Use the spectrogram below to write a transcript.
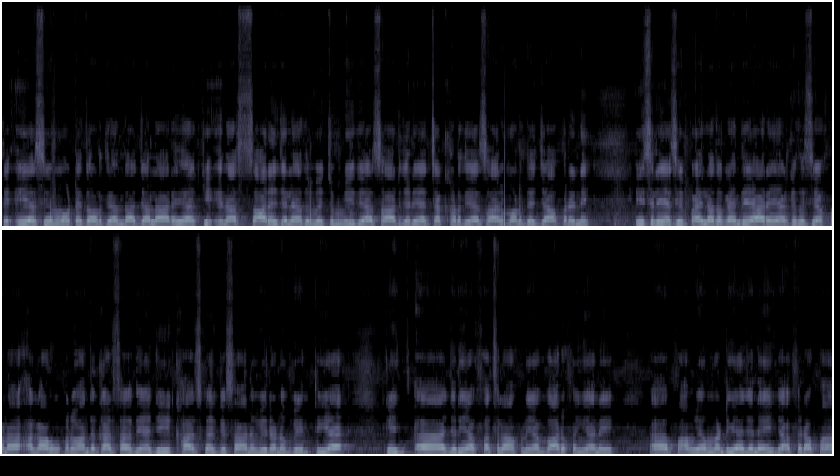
ਤੇ ਇਹ ਅਸੀਂ ਮੋٹے ਤੌਰ ਤੇ ਅੰਦਾਜ਼ਾ ਲਾ ਰਹੇ ਹਾਂ ਕਿ ਇਹਨਾਂ ਸਾਰੇ ਜ਼ਿਲ੍ਹਿਆਂ ਦੇ ਵਿੱਚ ਮੀਂਹ ਦੇ ਆਸਾਰ ਜਿਹੜੇ ਆ, ਝੱਖੜ ਦੇ ਆਸਾਰ ਬਣਦੇ ਜਾਪ ਰਹੇ ਨੇ। ਇਸ ਲਈ ਅਸੀਂ ਪਹਿਲਾਂ ਤੋਂ ਕਹਿੰਦੇ ਆ ਰਹੇ ਹਾਂ ਕਿ ਤੁਸੀਂ ਆਪਣਾ ਅਗਾਊਂ ਪ੍ਰਬੰਧ ਕਰ ਸਕਦੇ ਆ ਜੀ। ਖਾਸ ਕਰ ਕਿਸਾਨ ਵੀਰਾਂ ਨੂੰ ਬੇਨਤੀ ਹੈ ਕਿ ਜਿਹੜੀਆਂ ਫਸਲਾਂ ਆਪਣੀਆਂ ਬਾਹਰ ਹੋਈਆਂ ਨੇ ਭਾਵੇਂ ਉਹ ਮੰਡੀਆਂ 'ਚ ਨੇ ਜਾਂ ਫਿਰ ਆਪਾਂ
